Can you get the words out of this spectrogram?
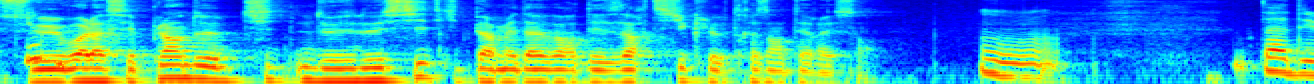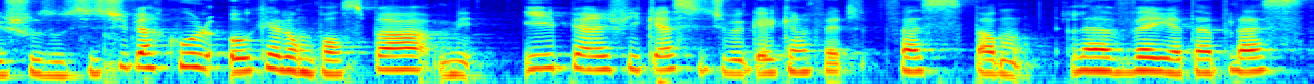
C'est voilà, c'est plein de petits de, de sites qui te permettent d'avoir des articles très intéressants. on- T'as des choses aussi super cool auxquelles on pense pas, mais hyper efficaces si tu veux que quelqu'un fasse pardon, la veille à ta place.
